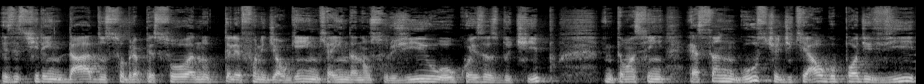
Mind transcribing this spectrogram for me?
existirem dados sobre a pessoa no telefone de alguém que ainda não surgiu ou coisas do tipo. Então, assim, essa angústia de que algo pode vir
